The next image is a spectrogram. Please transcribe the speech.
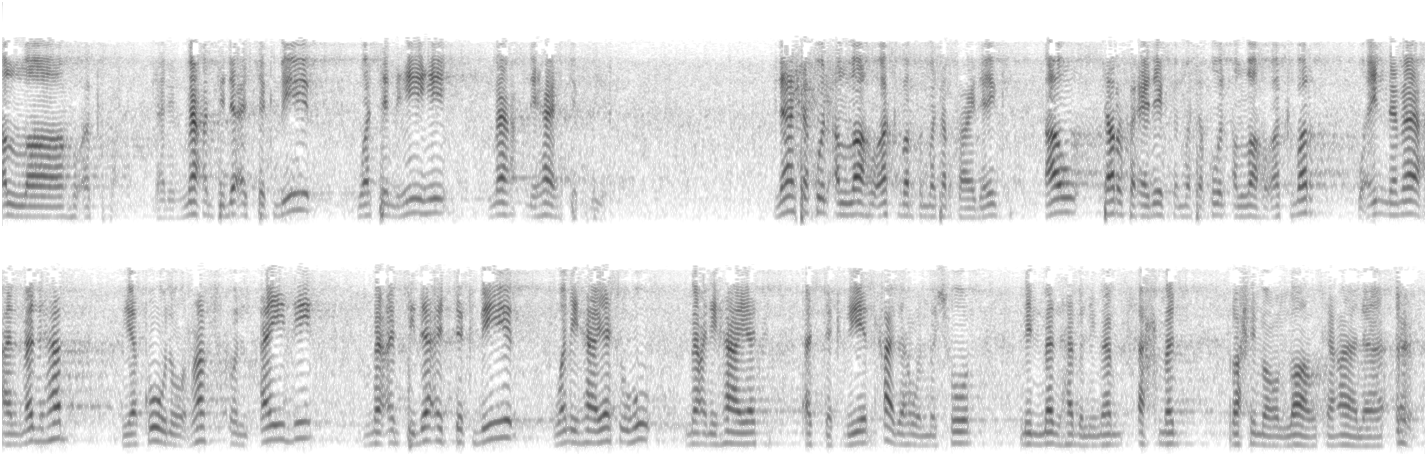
الله أكبر. يعني مع ابتداء التكبير وتنهيه مع نهاية التكبير. لا تقول الله أكبر ثم ترفع يديك أو ترفع يديك ثم تقول الله أكبر وإنما على المذهب يكون رفع الأيدي مع ابتداء التكبير ونهايته مع نهاية التكبير. هذا هو المشهور من مذهب الإمام أحمد رحمه الله تعالى.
